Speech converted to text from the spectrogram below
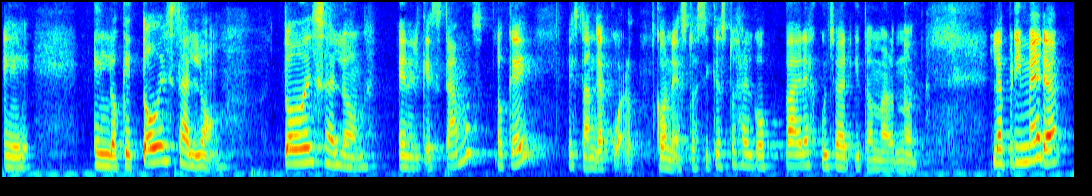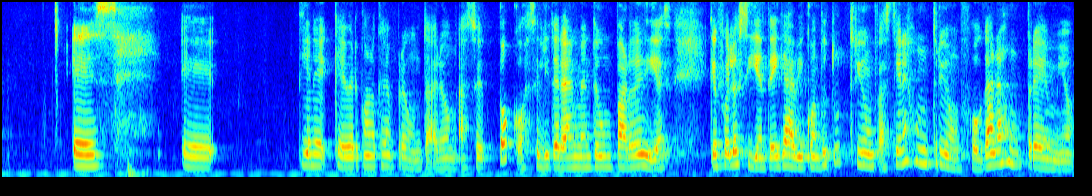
eh, en lo que todo el salón, todo el salón en el que estamos, ¿ok? están de acuerdo con esto. Así que esto es algo para escuchar y tomar nota. La primera es, eh, tiene que ver con lo que me preguntaron hace poco, hace literalmente un par de días, que fue lo siguiente, Gaby, cuando tú triunfas, tienes un triunfo, ganas un premio,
